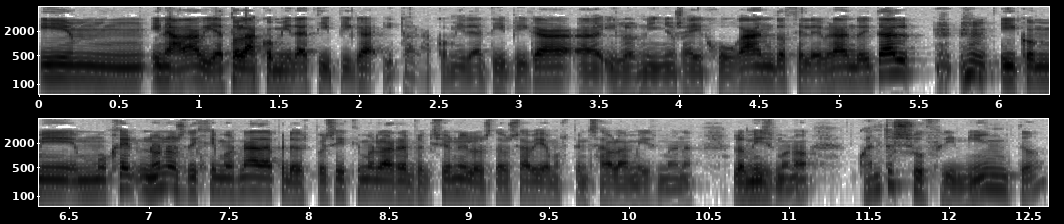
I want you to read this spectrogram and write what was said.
Mm, y, nada, había toda la comida típica, y toda la comida típica, eh, y los niños ahí jugando, celebrando y tal. y con mi mujer no nos dijimos nada, pero después hicimos la reflexión y los dos habíamos pensado la misma, lo mismo, ¿no? ¿Cuánto sufrimiento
